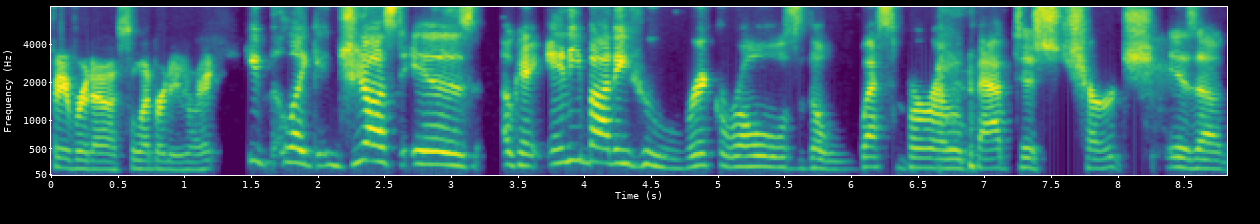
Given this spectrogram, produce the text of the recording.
favorite uh, celebrities, right? he like just is okay. Anybody who Rick rolls the Westboro Baptist Church is a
